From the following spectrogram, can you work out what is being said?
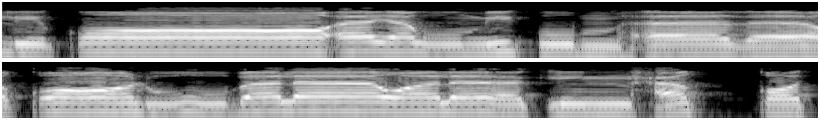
لِقَاءَ يَوْمِكُمْ؟ هَٰذَا ۚ قَالُوا بَلَىٰ وَلَٰكِنْ حَقَّتْ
